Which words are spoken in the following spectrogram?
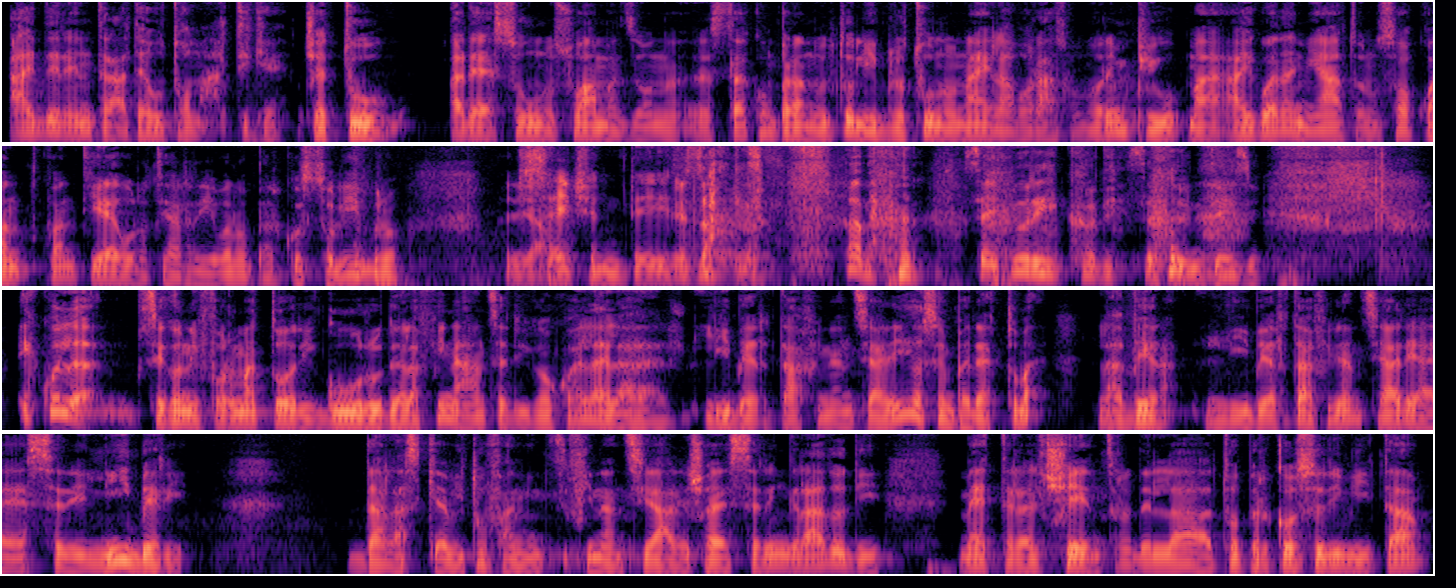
hai delle entrate automatiche. Cioè, tu adesso uno su Amazon eh, sta comprando il tuo libro, tu non hai lavorato un'ora in più, ma hai guadagnato, non so, quanti, quanti euro ti arrivano per questo libro? Vediamo. Sei centesimi. Esatto. Vabbè, sei più ricco di sei centesimi. E quella, secondo i formatori guru della finanza, dicono quella è la libertà finanziaria. Io ho sempre detto, beh, la vera libertà finanziaria è essere liberi dalla schiavitù finanziaria, cioè essere in grado di mettere al centro del tuo percorso di vita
